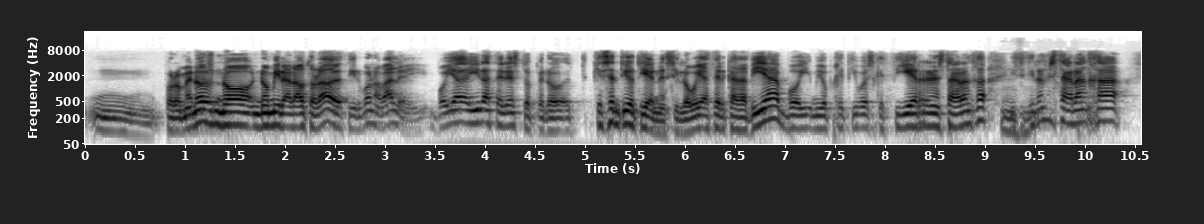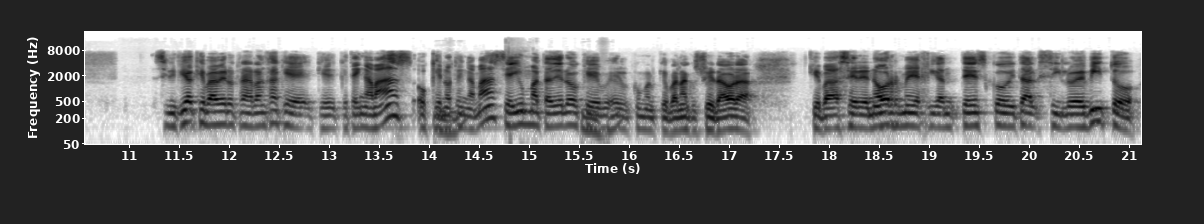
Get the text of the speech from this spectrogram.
mm, por lo menos no, no mirar a otro lado, decir, bueno, vale, voy a ir a hacer esto, pero ¿qué sentido tiene? Si lo voy a hacer cada día, voy, mi objetivo es que cierren esta granja, y si cierran esta granja significa que va a haber otra granja que, que, tenga más o que no tenga más. Si hay un matadero que, como el que van a construir ahora que va a ser enorme, gigantesco y tal, si lo evito,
